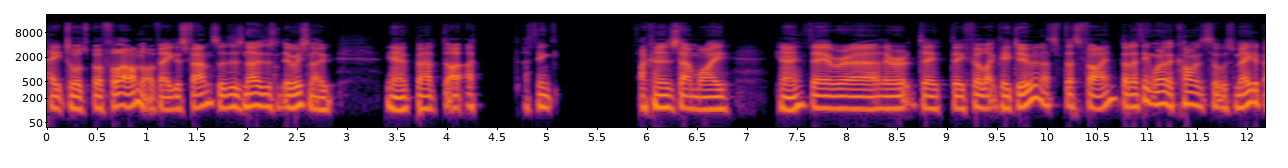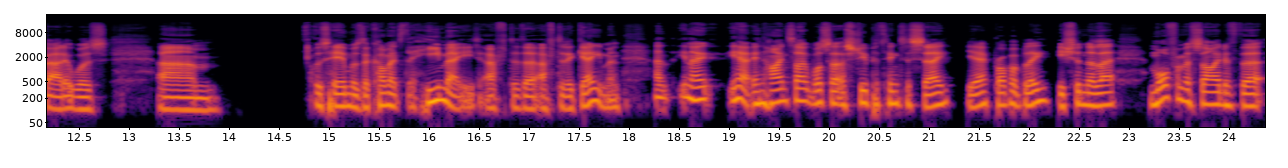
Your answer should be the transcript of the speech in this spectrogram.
hate towards Buffalo. I'm not a Vegas fan, so there's no there's, there is no you know bad. I I, I think I can understand why you know they're uh, they're they they feel like they do, and that's that's fine. But I think one of the comments that was made about it was um, was him was the comments that he made after the after the game, and and you know yeah, in hindsight, was that a stupid thing to say? Yeah, probably. He shouldn't have let more from a side of the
